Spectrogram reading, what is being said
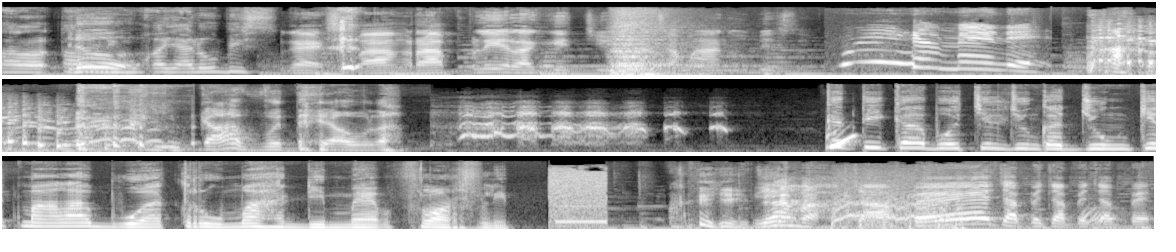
Taruh taruh di mukanya Anubis. Guys, Bang Rapli lagi ciuman sama Anubis tuh. Gabut ya Allah. Ketika bocil jungkat-jungkit malah buat rumah di map floor flip. Ya, capek, capek, capek, capek.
